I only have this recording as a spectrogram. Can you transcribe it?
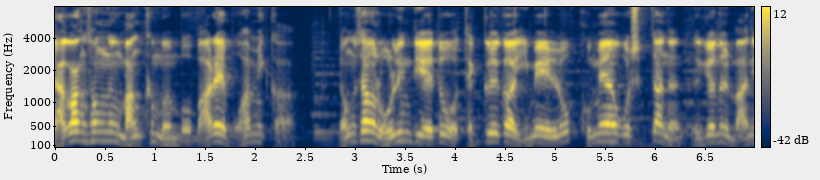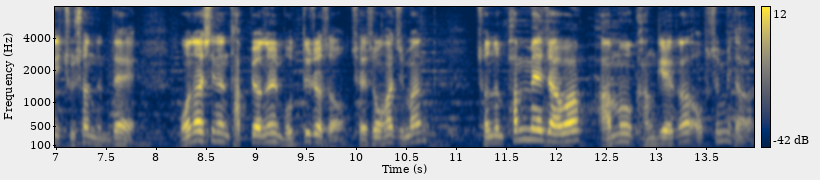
야광 성능만큼은 뭐 말해 뭐합니까? 영상을 올린 뒤에도 댓글과 이메일로 구매하고 싶다는 의견을 많이 주셨는데 원하시는 답변을 못 드려서 죄송하지만 저는 판매자와 아무 관계가 없습니다.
